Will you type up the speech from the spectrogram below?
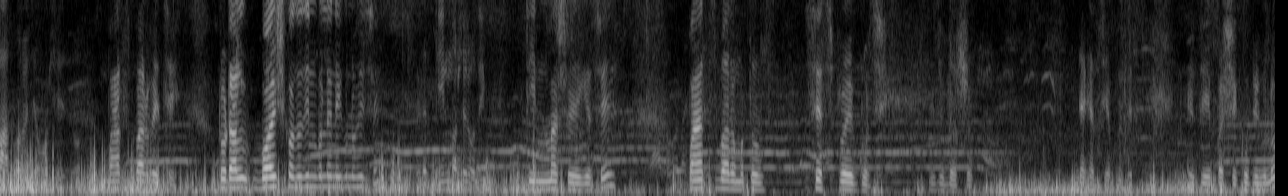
পাঁচবার হয়েছে আমার শেষ জ্বর। পাঁচবার হয়েছে। টোটাল বয়স কতদিন বললেন এগুলো হয়েছে? তিন মাসের অধিক। তিন মাস হয়ে গেছে। পাঁচবার মতো সেচ প্রয়োগ করছে। এই যে দর্শক দেখাচ্ছি আপনাদের। এই যে পাশে কপিগুলো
